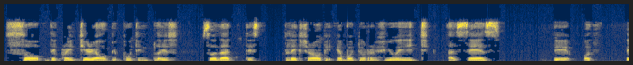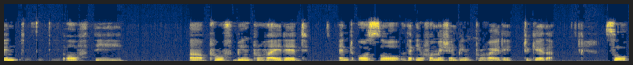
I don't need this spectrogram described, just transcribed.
So the criteria will be put in place so that the lecturer will be able to review it, assess the authenticity of the uh, proof being provided and also the information being provided together. So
